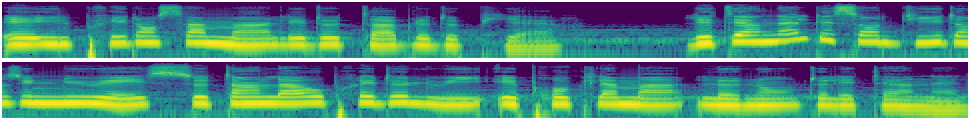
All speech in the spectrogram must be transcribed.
et il prit dans sa main les deux tables de pierre. L'Éternel descendit dans une nuée, se tint là auprès de lui et proclama le nom de l'Éternel.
